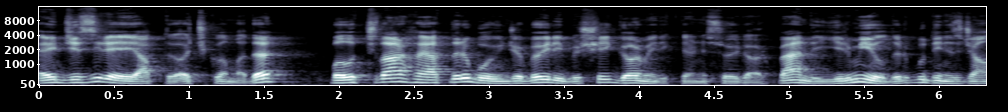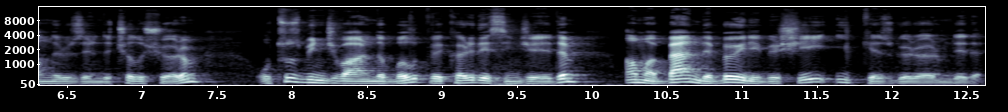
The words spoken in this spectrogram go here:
El Cezire'ye yaptığı açıklamada balıkçılar hayatları boyunca böyle bir şey görmediklerini söylüyor. Ben de 20 yıldır bu deniz canlıları üzerinde çalışıyorum 30 bin civarında balık ve karides inceledim ama ben de böyle bir şeyi ilk kez görüyorum dedi.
